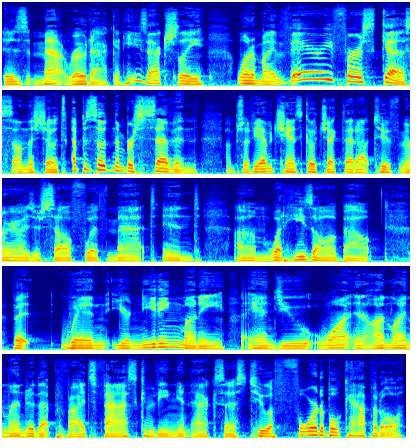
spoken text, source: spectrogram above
is Matt Rodak, and he's actually one of my very first guests on the show. It's episode number seven. Um, so if you have a chance, go check that out too. Familiarize yourself with Matt and um, what he's all about. But when you're needing money and you want an online lender that provides fast, convenient access to affordable capital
